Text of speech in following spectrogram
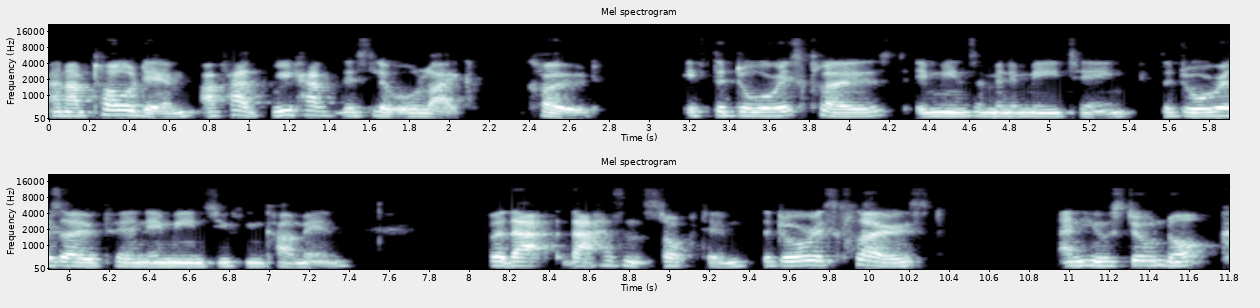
and I've told him I've had we have this little like code. If the door is closed, it means I'm in a meeting. If the door is open, it means you can come in. But that that hasn't stopped him. The door is closed, and he'll still knock.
